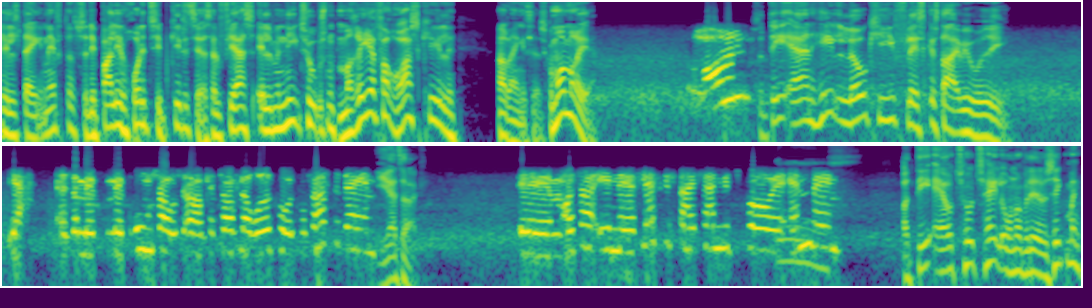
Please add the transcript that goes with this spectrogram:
til dagen efter? Så det er bare lige et hurtigt tip. Giv det til os. 70 11 9000. Maria fra Roskilde har ringet til os. Godmorgen, Maria. Godmorgen. Så det er en helt low-key flæskesteg, vi er ude i. Ja, altså med, med brun sovs og kartofler og rødkål på første dagen. Ja, tak. Øhm, og så en øh, flæskesteg sandwich på øh, anden dagen. Og det er jo totalt undervurderet. Hvis ikke man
